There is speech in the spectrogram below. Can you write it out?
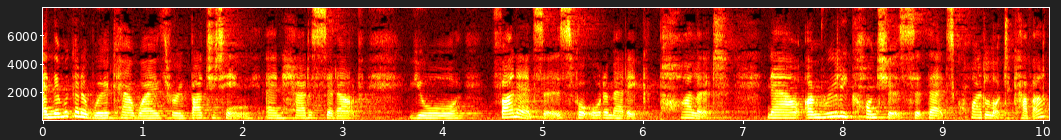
And then we're going to work our way through budgeting and how to set up your finances for automatic pilot. Now, I'm really conscious that that's quite a lot to cover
